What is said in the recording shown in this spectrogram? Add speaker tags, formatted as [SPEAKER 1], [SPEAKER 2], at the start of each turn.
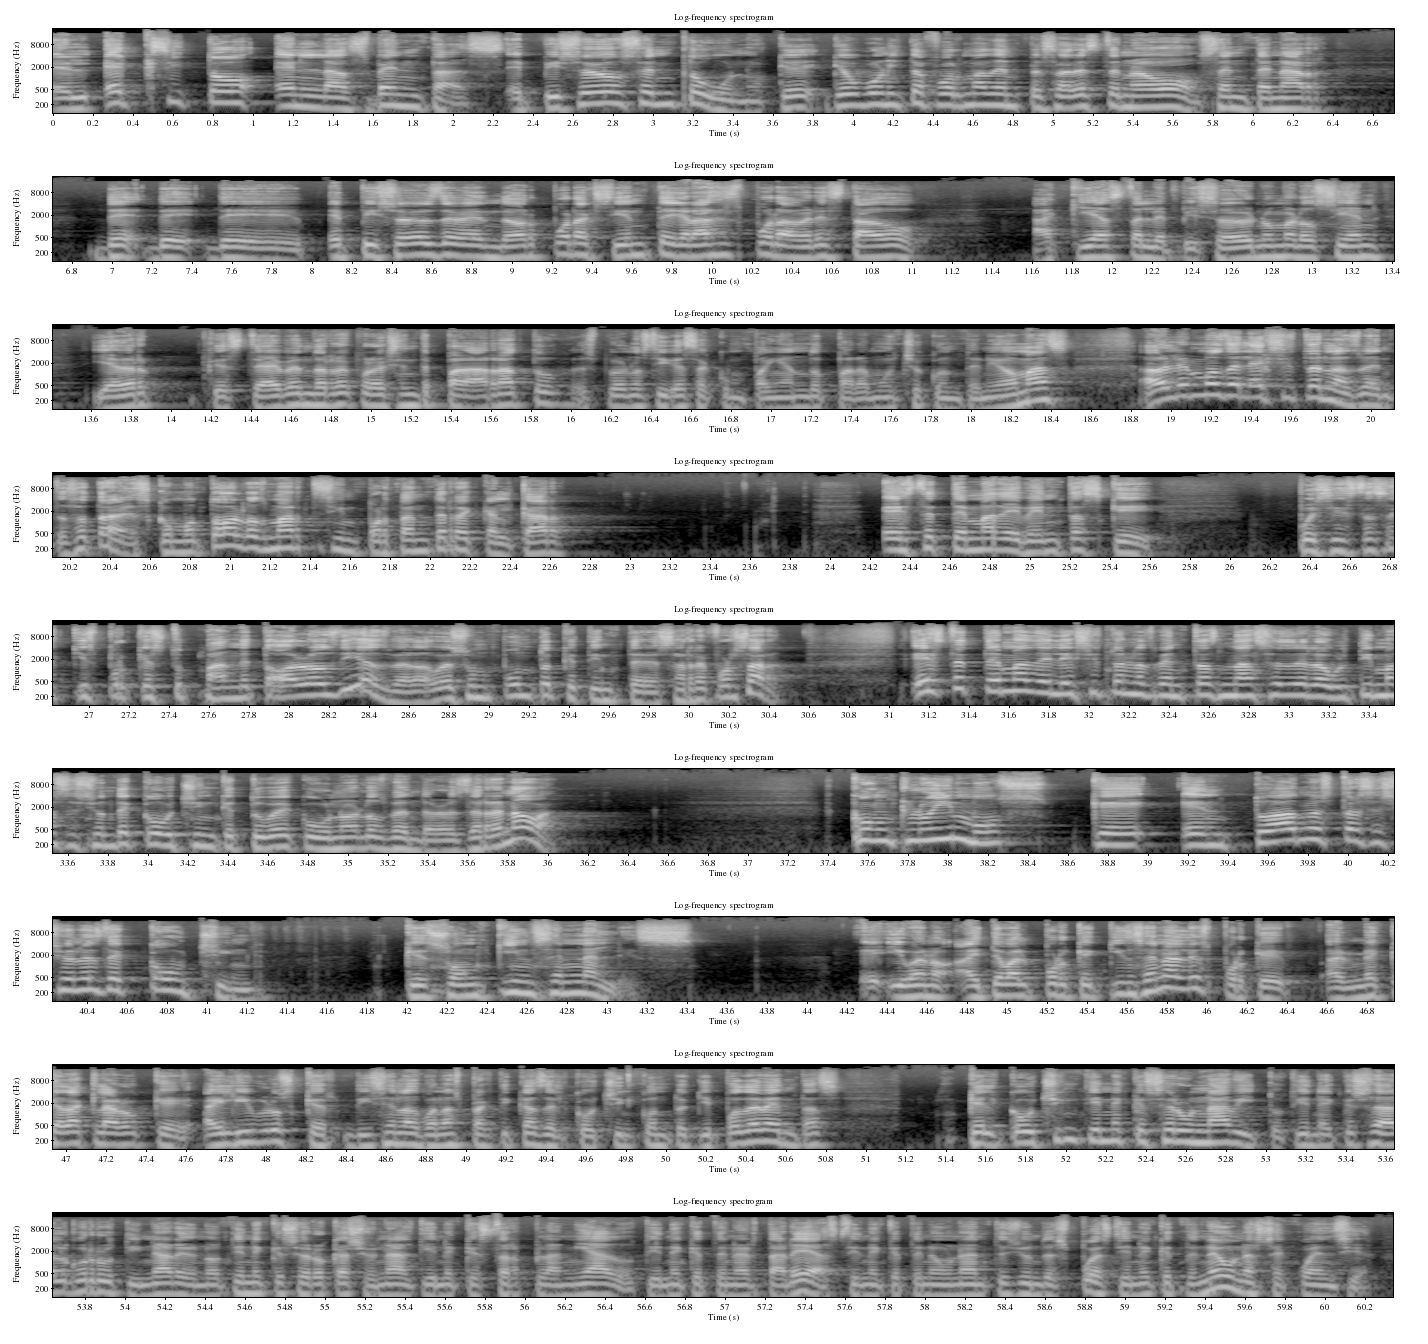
[SPEAKER 1] el éxito en las ventas, episodio 101. Qué, qué bonita forma de empezar este nuevo centenar de, de, episodios de Vendedor por Accidente. Gracias por haber estado aquí hasta el episodio número 100 y a ver que esté ahí Vendedor por Accidente para rato. Espero nos sigas acompañando para mucho contenido más. Hablemos del éxito en las ventas. Otra vez, como todos los martes, importante recalcar este tema de ventas que pues si estás aquí es porque es tu pan de todos los días, ¿verdad? O es un punto que te interesa reforzar. Este tema del éxito en las ventas nace de la última sesión de coaching que tuve con uno de los vendedores de Renova. Concluimos que en todas nuestras sesiones de coaching, que son quincenales, eh, y bueno, ahí te va el por qué quincenales, porque a mí me queda claro que hay libros que dicen las buenas prácticas del coaching con tu equipo de ventas, que el coaching tiene que ser un hábito, tiene que ser algo rutinario, no tiene que ser ocasional, tiene que estar planeado, tiene que tener tareas, tiene que tener un antes y un después, tiene que tener una secuencia.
